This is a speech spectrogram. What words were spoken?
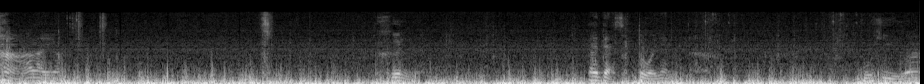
หาอะไรอะ ขึ้นเลย ได้แดดสักตัวยังกูหิวอะ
